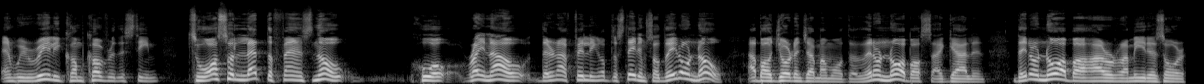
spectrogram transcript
and we really come cover this team to also let the fans know who right now they're not filling up the stadium, so they don't know about Jordan Yamamoto. They don't know about Zach Gallen. They don't know about Harold Ramirez or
